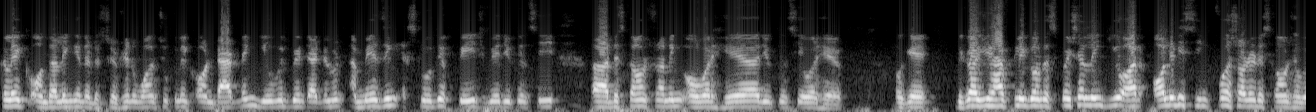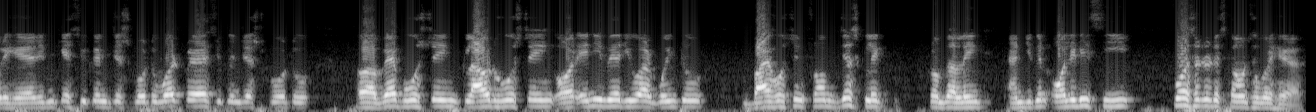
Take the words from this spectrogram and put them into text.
click on the link in the description. Once you click on that link, you will be entitled an amazing exclusive page where you can see uh, discounts running over here. You can see over here. Okay, because you have clicked on the special link you are already seeing first order discounts over here. In case you can just go to wordpress you can just go to uh, web hosting cloud hosting or anywhere you are going to buy hosting from just click from the link and you can already see first order discounts over here.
